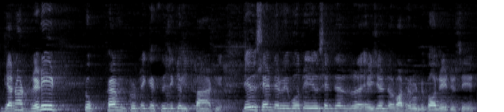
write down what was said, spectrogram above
They are not ready to come to take a physical part here. They will send their vibhuti, they will send their uh, agent or whatever you want to call it, you see,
